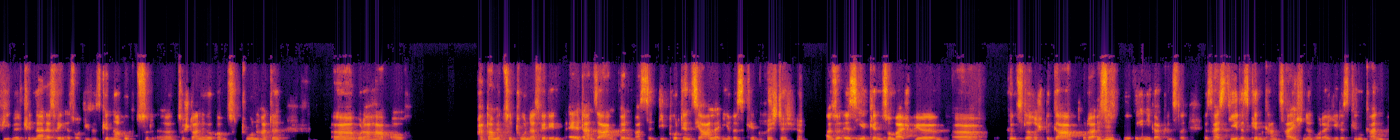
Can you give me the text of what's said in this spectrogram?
viel mit Kindern, deswegen ist auch dieses Kinderbuch zu, äh, zustande gekommen, zu tun hatte, äh, oder habe auch, hat damit zu tun, dass wir den Eltern sagen können, was sind die Potenziale ihres Kindes. Richtig, ja. Also ist ihr Kind zum Beispiel äh, künstlerisch begabt oder mhm. ist es viel weniger künstlerisch? Das heißt, jedes Kind kann zeichnen oder jedes Kind kann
